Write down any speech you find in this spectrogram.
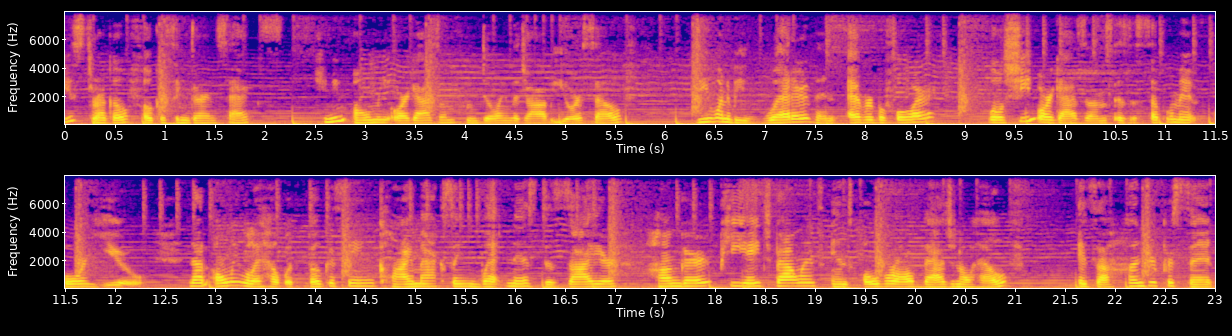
you struggle focusing during sex? Can you only orgasm from doing the job yourself? Do you want to be wetter than ever before? Well, She Orgasms is a supplement for you. Not only will it help with focusing, climaxing, wetness, desire, hunger, pH balance, and overall vaginal health, it's 100%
